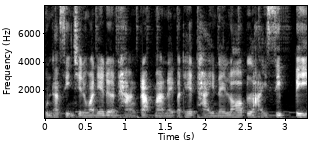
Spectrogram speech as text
คุณทักษิณชินวัตรเนี่ยเดินทางกลับมาในประเทศไทยในรอบหลายสิบปี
